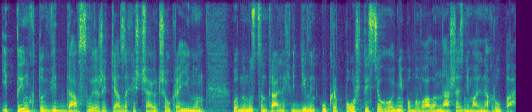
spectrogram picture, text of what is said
і тим, хто віддав своє життя, захищаючи Україну. В одному з центральних відділень Укрпошти сьогодні побувала наша знімальна група.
